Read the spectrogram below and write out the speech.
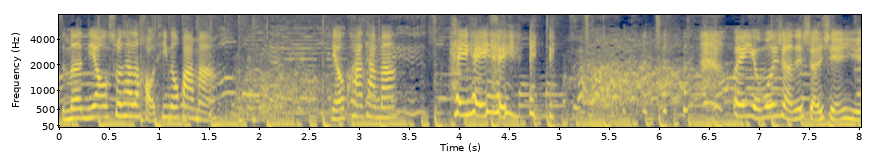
怎么？你要说他的好听的话吗？你要夸他吗？嘿嘿嘿！欢迎有梦想的小咸鱼。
